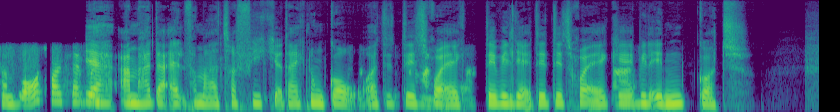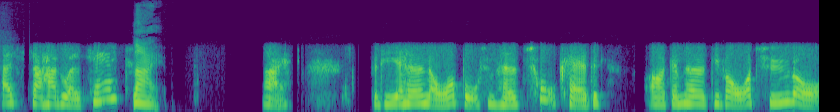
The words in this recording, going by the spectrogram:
som vores for eksempel? Ja, jamen, der er alt for meget trafik, og der er ikke nogen gård, og det, det tror jeg ikke, det vil, jeg, det, det tror jeg ikke Nej. vil ende godt. Altså, har du altan? Nej. Nej. Fordi jeg havde en overbo, som havde to katte, og dem havde, de var over 20 år,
